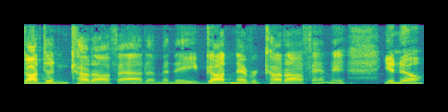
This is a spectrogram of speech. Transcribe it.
God didn't cut off Adam and Eve. God never cut off any. You know,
